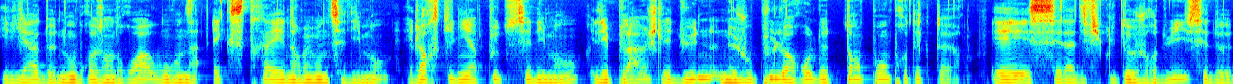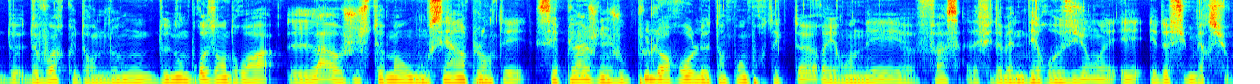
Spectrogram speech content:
Il y a de nombreux endroits où on a extrait énormément de sédiments, et lorsqu'il n'y a plus de sédiments, les plages, les dunes ne jouent plus leur rôle de tampon protecteur. Et c'est la difficulté aujourd'hui, c'est de, voir que dans de, nombreux endroits, là justement où on s'est implanté, ces plages ne jouent plus leur rôle de tampon protecteur et on est face à des phénomènes d'érosion et, et, de submersion.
